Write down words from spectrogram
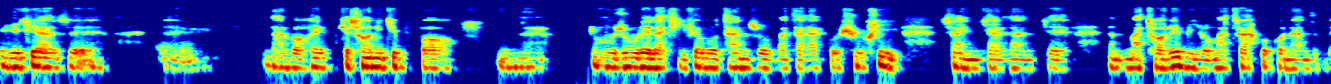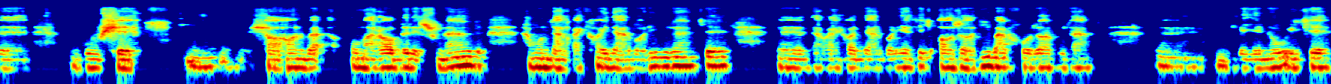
یکی از در واقع کسانی که با حضور لطیفه و تنز و متلک و شوخی سعی کردند که مطالبی رو مطرح بکنند به گوش شاهان و عمرا برسونند همون دلقک های درباری بودند که دلقک های درباری از یک آزادی برخوردار بودند به یه نوعی که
